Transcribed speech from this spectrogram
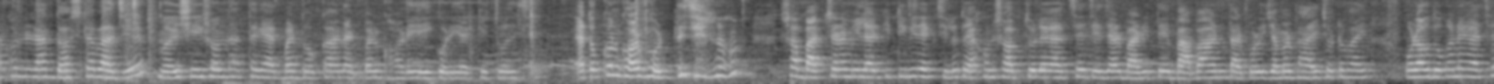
এখন রাত দশটা বাজে সেই সন্ধ্যার থেকে একবার দোকান, একবার ঘরে এই করে আর কি চলছে। এতক্ষণ ঘর ভর্তি ছিল সব বাচ্চারা মিলে আর কি টিভি দেখছিল, তো এখন সব চলে গেছে, যে যার বাড়িতে বাবান তারপর ওই যে আমার ভাই, ছোট ভাই, ওরাও দোকানে গেছে,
